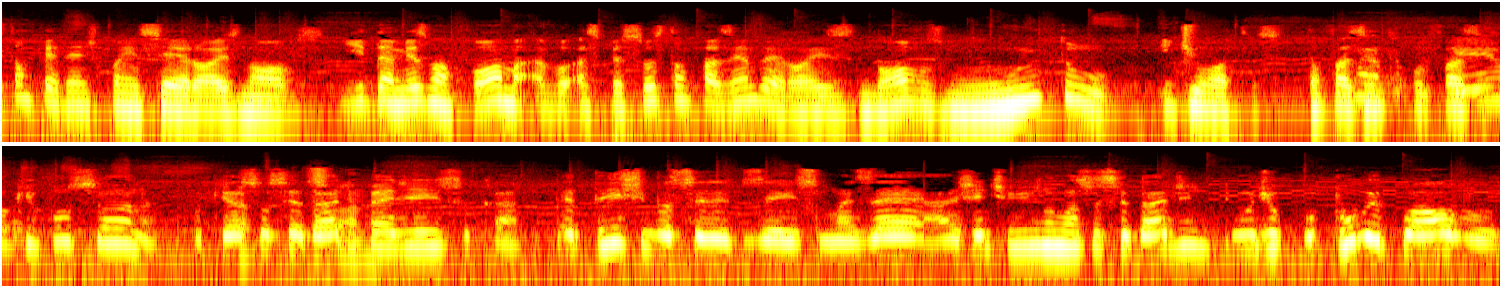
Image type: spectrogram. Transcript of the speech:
estão perdendo de conhecer heróis novos. E da mesma forma, as pessoas estão fazendo heróis novos muito idiotas. Estão fazendo por fazer. é o que funciona. Porque É a sociedade pede isso, cara. É triste você dizer isso, mas é a gente vive numa sociedade onde o público-alvo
